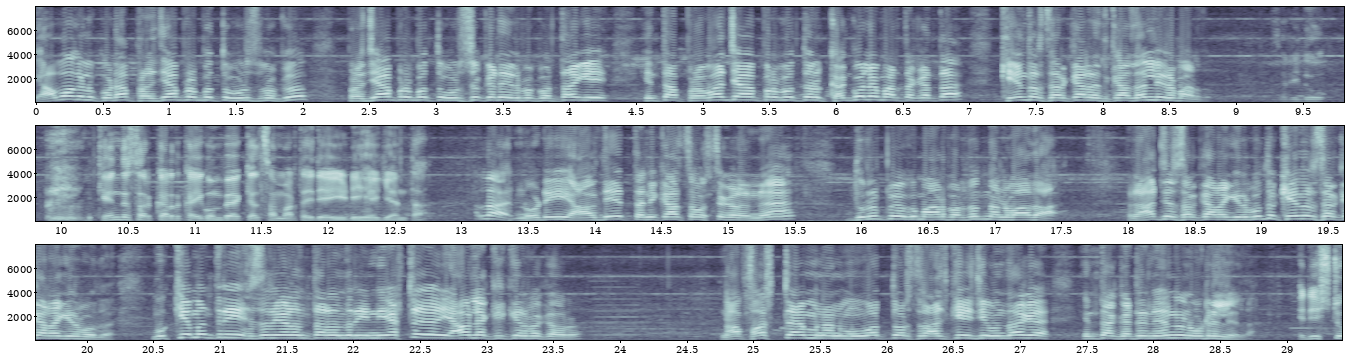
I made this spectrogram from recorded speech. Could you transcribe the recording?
ಯಾವಾಗಲೂ ಕೂಡ ಪ್ರಜಾಪ್ರಭುತ್ವ ಉಳಿಸ್ಬೇಕು. ಪ್ರಜಾಪ್ರಭುತ್ವ ಉಳಿಸೋ ಕಡೆ ಇರಬೇಕು. ಹೊರತಾಗಿ ಇಂಥ ಪ್ರಜಾಪ್ರಭುತ್ವ ಕಗ್ಗೊಲೆ ಮಾಡ್ತಕ್ಕಂಥ ಕೇಂದ್ರ ಸರ್ಕಾರ ಅಧಿಕಾರದಲ್ಲಿ ಇರಬಾರ್ದು. ಸರ್ ಇದು ಕೇಂದ್ರ ಸರ್ಕಾರದ ಕೈಗೊಂಬೆ ಕೆಲಸ ಮಾಡ್ತಾ ಇದೆ ಇಡಿ ಹೇಗೆ ಅಂತ? ಅಲ್ಲ ನೋಡಿ ಯಾವುದೇ ತನಿಖಾ ಸಂಸ್ಥೆಗಳನ್ನು ದುರುಪಯೋಗ ಮಾಡಬಾರ್ದು ಅಂತ ನನ್ನ ವಾದ. ರಾಜ್ಯ ಸರ್ಕಾರ ಆಗಿರ್ಬೋದು ಕೇಂದ್ರ ಸರ್ಕಾರ ಆಗಿರ್ಬೋದು. ಮುಖ್ಯಮಂತ್ರಿ ಹೆಸರು ಹೇಳಂತಾರಂದ್ರೆ ಇನ್ನು ಎಷ್ಟು ಯಾವ ಲೆಕ್ಕಕ್ಕೆ ಇರಬೇಕು ಅವರು? ನಾವು ಫಸ್ಟ್ ಟೈಮ್ ನಾನು ಮೂವತ್ತು ವರ್ಷ ರಾಜಕೀಯ ಜೀವನದಾಗ ಇಂಥ ಘಟನೆಯನ್ನು ನೋಡಿರಲಿಲ್ಲ. ಇದಿಷ್ಟು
